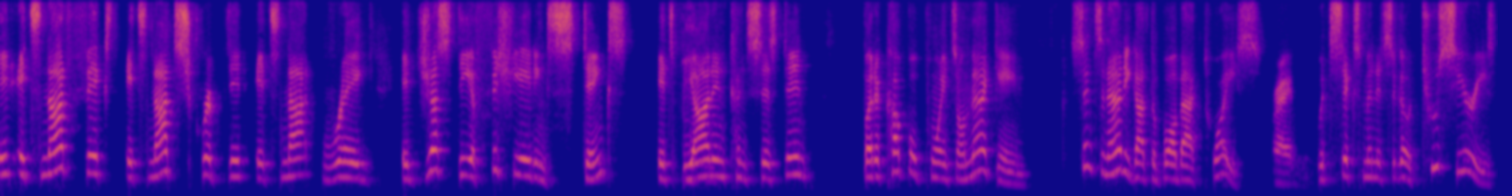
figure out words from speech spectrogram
It, it's not fixed. It's not scripted. It's not rigged. It just the officiating stinks. It's beyond mm-hmm. inconsistent. But a couple points on that game. Cincinnati got the ball back twice. Right. With six minutes to go. Two series,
